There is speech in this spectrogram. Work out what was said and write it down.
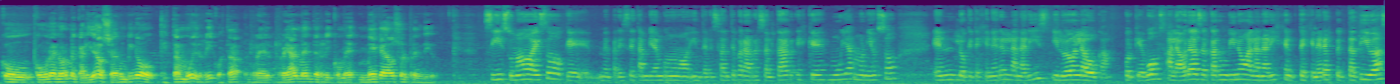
con, una enorme calidad. O sea, es un vino que está muy rico, está realmente rico. Me, me he quedado sorprendido. Sí, sumado a eso, que me parece también como interesante para resaltar, es que es muy armonioso en lo que te genera en la nariz y luego en la boca. Porque vos a la hora de acercar un vino a la nariz te genera expectativas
